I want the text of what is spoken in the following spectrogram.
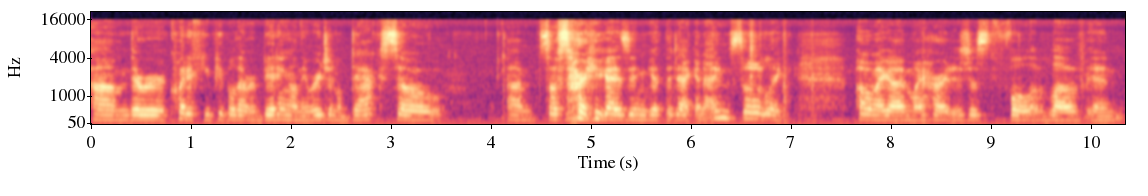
um, there were quite a few people that were bidding on the original deck. So I'm so sorry you guys didn't get the deck, and I'm so like, oh my god, my heart is just full of love and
